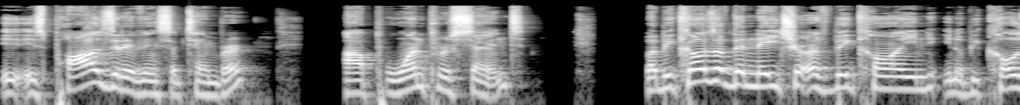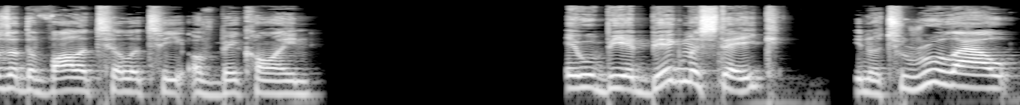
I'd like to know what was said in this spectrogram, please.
is positive in September, up 1%. But because of the nature of Bitcoin, you know, because of the volatility of Bitcoin, it would be a big mistake, you know, to rule out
